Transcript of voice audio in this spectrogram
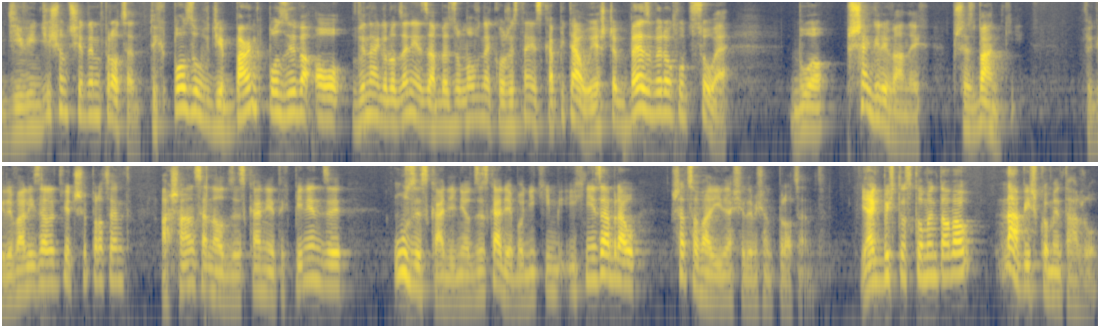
97% tych pozwów, gdzie bank pozywa o wynagrodzenie za bezumowne korzystanie z kapitału, jeszcze bez wyroku TSUE, było przegrywanych przez banki. Wygrywali zaledwie 3%, a szanse na odzyskanie tych pieniędzy, uzyskanie, nie odzyskanie, bo nikt im ich nie zabrał, szacowali na 70%. Jak byś to skomentował? Napisz w komentarzu.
